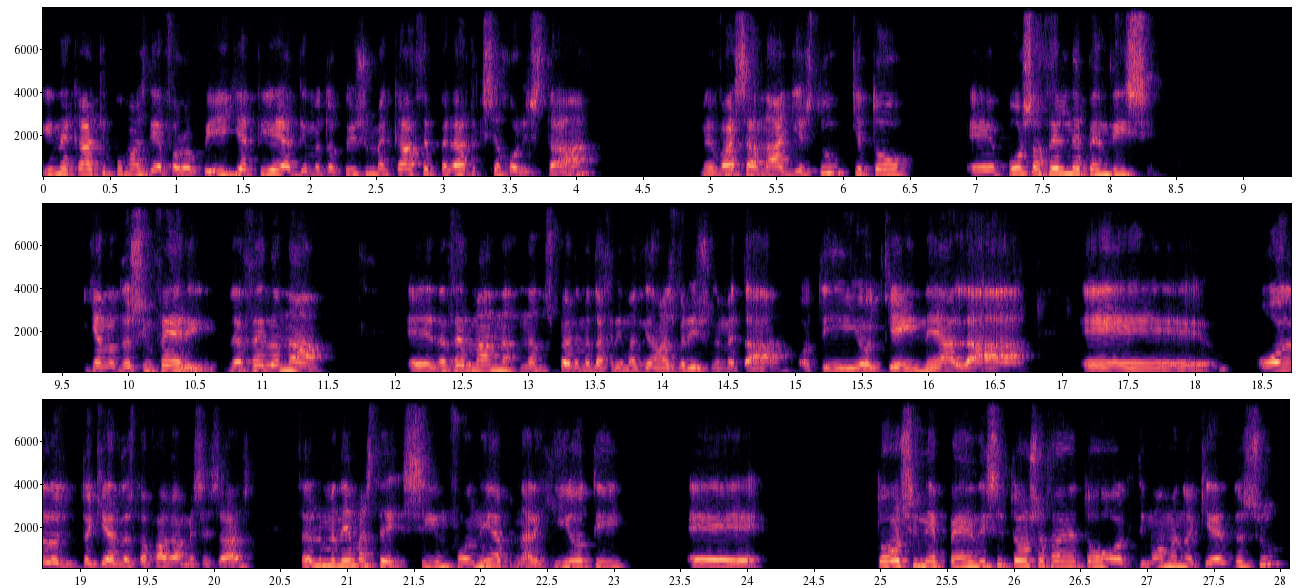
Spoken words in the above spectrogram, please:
είναι κάτι που μας διαφοροποιεί γιατί αντιμετωπίζουμε κάθε πελάτη ξεχωριστά με βάση ανάγκες του και το ε, πόσα θέλει να επενδύσει για να το συμφέρει. Δεν, θέλω να, ε, δεν θέλουμε να, να τους παίρνουμε τα χρήματα για να μας βρίζουν μετά, ότι OK, okay, ναι, αλλά ε, όλο το κέρδος το φάγαμε σε εσάς. Θέλουμε να είμαστε σύμφωνοι από την αρχή ότι ε, τόσο είναι η επένδυση, τόσο θα είναι το εκτιμόμενο κέρδος σου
